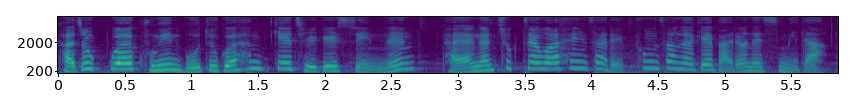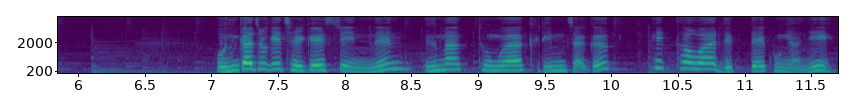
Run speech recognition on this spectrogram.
가족과 구민 모두가 함께 즐길 수 있는 다양한 축제와 행사를 풍성하게 마련했습니다. 온 가족이 즐길 수 있는 음악, 동화, 그림 자극, 피터와 늑대 공연이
